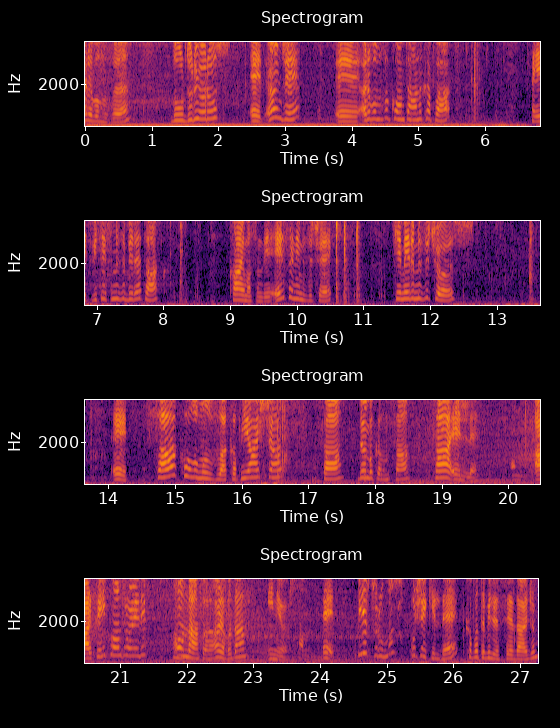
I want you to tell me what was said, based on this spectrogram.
arabamızı durduruyoruz. Evet önce e, arabamızın kontağını kapat. Evet vitesimizi bire tak. Kaymasın diye. El frenimizi çek. Kemerimizi çöz. Evet sağ kolumuzla kapıyı açacağız. Sağ. Dön bakalım sağ. Sağ elle. Arkayı kontrol edip ondan sonra arabadan iniyoruz. Evet. Bir turumuz bu şekilde. Kapatabiliriz Sevdacığım.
